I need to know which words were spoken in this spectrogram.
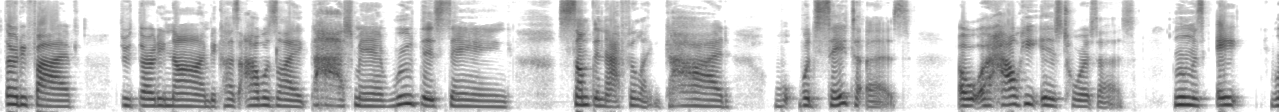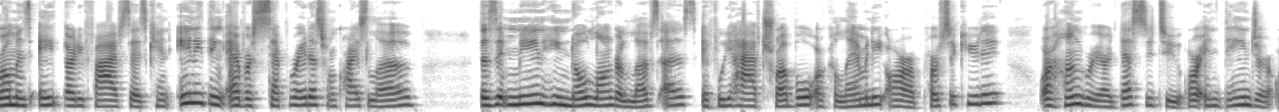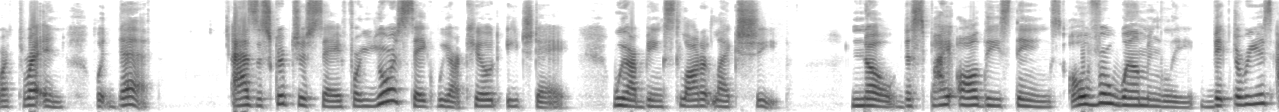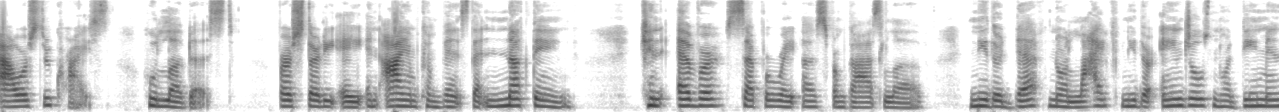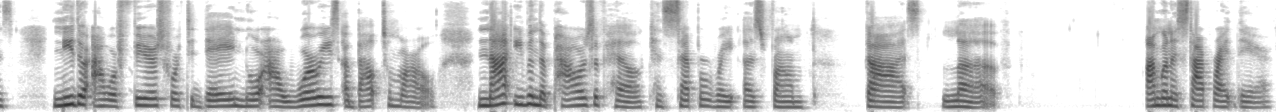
35 through 39 because I was like, gosh, man, Ruth is saying something I feel like God w- would say to us or how he is towards us. Romans 8 Romans 8:35 says, "Can anything ever separate us from Christ's love? Does it mean he no longer loves us if we have trouble or calamity or are persecuted or hungry or destitute or in danger or threatened with death? As the scriptures say, for your sake we are killed each day. We are being slaughtered like sheep. No, despite all these things, overwhelmingly victory is ours through Christ who loved us." verse 38 and I am convinced that nothing can ever separate us from God's love. Neither death nor life, neither angels nor demons, neither our fears for today nor our worries about tomorrow, not even the powers of hell can separate us from God's love. I'm going to stop right there.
